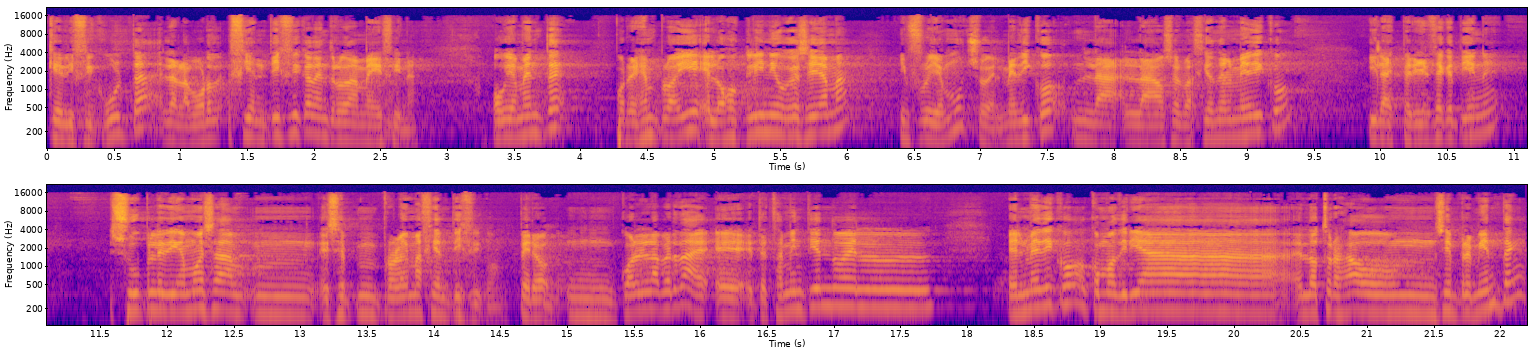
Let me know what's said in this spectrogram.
que dificulta la labor científica dentro de la medicina. Obviamente, por ejemplo, ahí el ojo clínico que se llama influye mucho. El médico, la, la observación del médico y la experiencia que tiene suple, digamos, esa, mm, ese mm, problema científico. Pero, mm, ¿cuál es la verdad? Eh, ¿Te está mintiendo el, el médico? Como diría el doctor Howe, mm, siempre mienten.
